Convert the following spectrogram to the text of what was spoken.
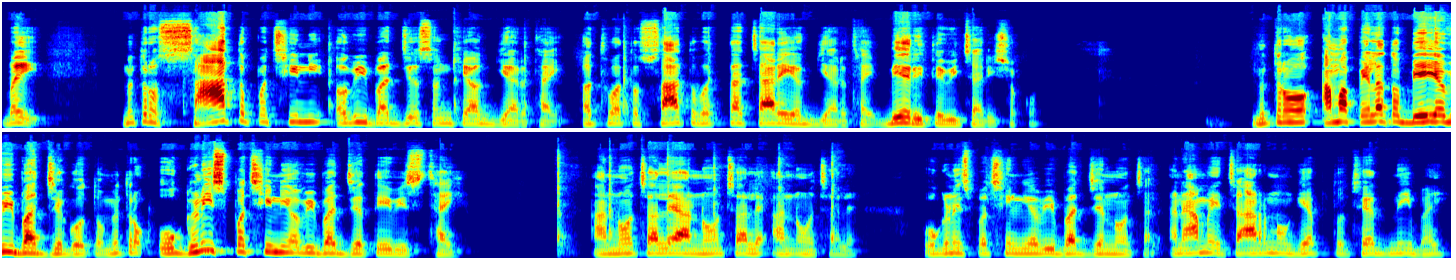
ભાઈ, મિત્રો, સાત પછીની અવિભાજ્ય સંખ્યા અગિયાર થાય અથવા તો સાત વત્તા ચારે અગિયાર થાય. બે રીતે વિચારી શકો. મિત્રો, આમાં પહેલા તો બે અવિભાજ્ય ગોતો. મિત્રો, ઓગણીસ પછીની અવિભાજ્ય ત્રેવીસ થાય. આ નો ચાલે, આ નો ચાલે, આ નો ચાલે. ઓગણીસ પછીની અવિભાજ્ય નો ચાલે. અને આમે ચારનો ગેપ તો છે જ નહીં ભાઈ,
